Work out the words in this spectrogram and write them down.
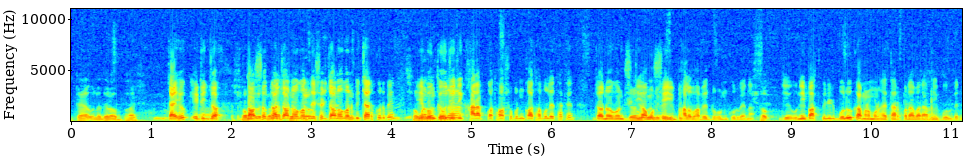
এটা ওনাদের অভ্যাস। যাই হোক এটি দর্শকরা জনগণ দেশের জনগণ বিচার করবে এবং কেউ যদি খারাপ কথা অশোভন কথা বলে থাকেন জনগণ সেটি অবশ্যই ভালোভাবে গ্রহণ করবে না। যে উনি পাঁচ মিনিট বলুক আমার মনে হয় তারপর আবার আপনি বলবেন।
